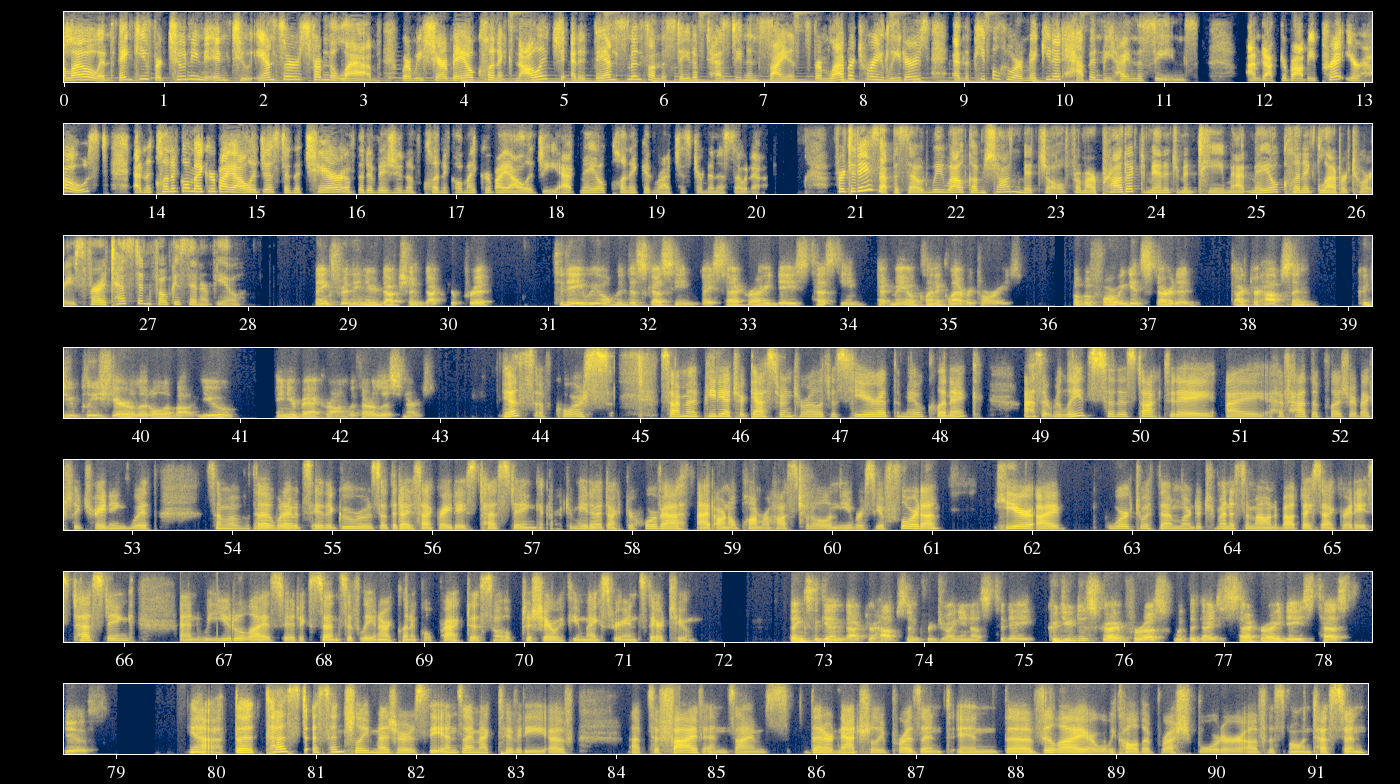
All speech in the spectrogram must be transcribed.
Hello, and thank you for tuning in to Answers from the Lab, where we share Mayo Clinic knowledge and advancements on the state of testing and science from laboratory leaders and the people who are making it happen behind the scenes. I'm Dr. Bobbi Pritt, your host, and a clinical microbiologist and the chair of the Division of Clinical Microbiology at Mayo Clinic in Rochester, Minnesota. For today's episode, we welcome Sean Mitchell from our product management team at Mayo Clinic Laboratories for a test and focus interview. Thanks for the introduction, Dr. Pritt. Today we will be discussing disaccharide testing at Mayo Clinic Laboratories. But before we get started, Dr. Hobson, could you please share a little about you and your background with our listeners? Yes, of course. So I'm a pediatric gastroenterologist here at the Mayo Clinic. As it relates to this talk today, I have had the pleasure of actually training with some of the what I would say the gurus of the disaccharidase testing, Dr. Mehta, Dr. Horvath at Arnold Palmer Hospital in the University of Florida. Here I worked with them, learned a tremendous amount about disaccharidase testing, and we utilized it extensively in our clinical practice. So I hope to share with you my experience there too. Thanks again, Dr. Hobson, for joining us today. Could you describe for us what the disaccharidase test is? Yeah, the test essentially measures the enzyme activity of up to five enzymes that are naturally present in the villi, or what we call the brush border of the small intestine.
